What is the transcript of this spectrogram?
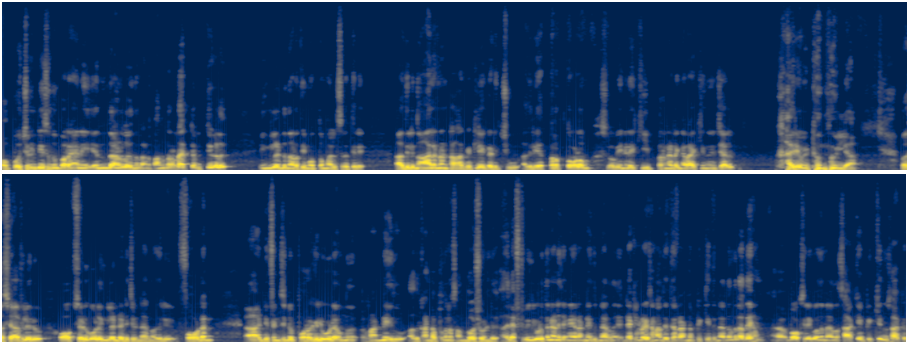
ഓപ്പർച്യൂണിറ്റീസ് എന്ന് പറയാൻ എന്താണുള്ളത് എന്നുള്ളതാണ്. പന്ത്രണ്ട് അറ്റംപ്റ്റുകൾ ഇംഗ്ലണ്ട് നടത്തി മൊത്തം മത്സരത്തിൽ. അതിൽ നാലെണ്ണം ടാർഗറ്റിലേക്ക് അടിച്ചു. അതിൽ എത്രത്തോളം സ്ലോവേനിയയുടെ കീപ്പറിനെ ഇടങ്ങറാക്കി എന്ന് വെച്ചാൽ കാര്യമായിട്ടൊന്നുമില്ല. ഫസ്റ്റ് ഹാഫിലൊരു ഓഫ് സൈഡ് ഗോൾ ഇംഗ്ലണ്ട് അടിച്ചിട്ടുണ്ടായിരുന്നു. അതിൽ ഫോഡൻ ഡിഫൻസിന്റെ പുറകിലൂടെ ഒന്ന് റൺ ചെയ്തു. അത് കണ്ടപ്പോൾ തന്നെ സന്തോഷമുണ്ട്. അത് ലെഫ്റ്റ് വിങ്ങിലൂടെ തന്നെയാണ് ചങ്ങായി റൺ ചെയ്തിട്ടുണ്ടായിരുന്നത്. റൈസാണ് അദ്ദേഹത്തിന് റൺ പിക്ക് ചെയ്തിട്ടുണ്ടായിരുന്നത്. എന്നിട്ട് അദ്ദേഹം ബോക്സിലേക്ക് വന്നിട്ടുണ്ടായിരുന്നു. സാക്കെ പിക്കുന്നു സാക്കെ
